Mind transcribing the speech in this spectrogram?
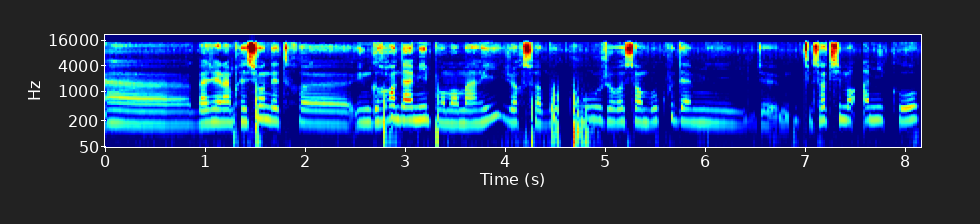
euh, bah, j'ai l'impression d'être euh, une grande amie pour mon mari. Je reçois beaucoup, je ressens beaucoup d'amis, de, sentiments amicaux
